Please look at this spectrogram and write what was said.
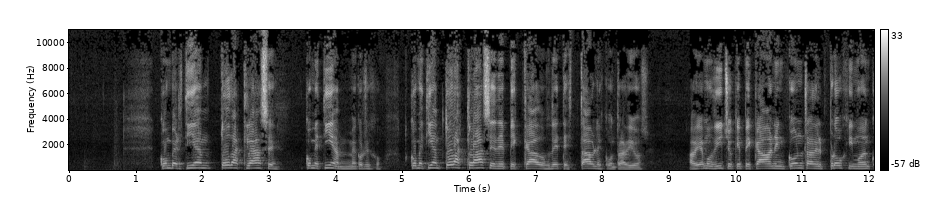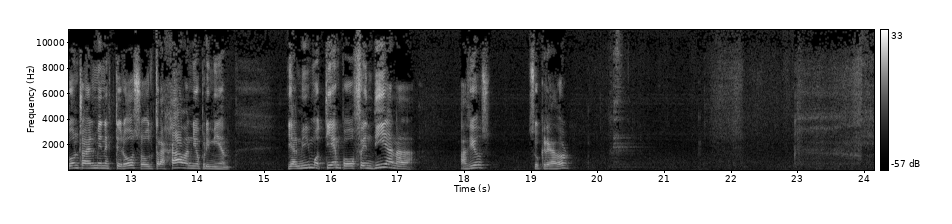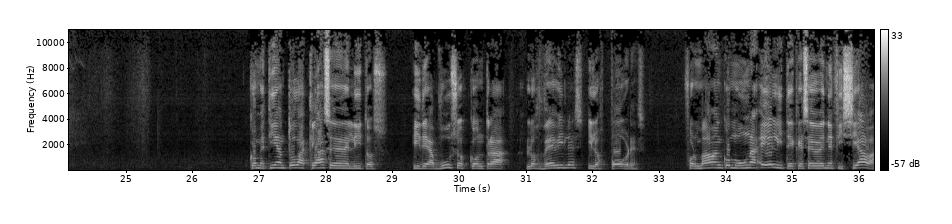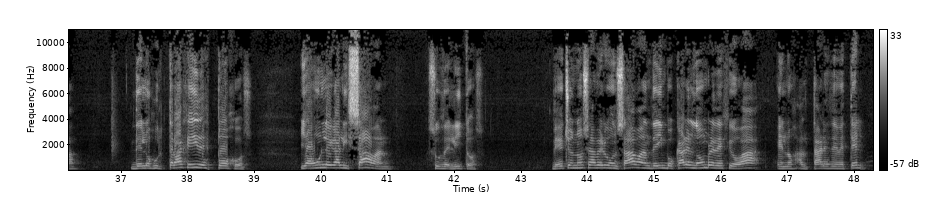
Convertían toda clase, cometían, me corrijo, cometían toda clase de pecados detestables contra Dios. Habíamos dicho que pecaban en contra del prójimo, en contra del menesteroso, ultrajaban y oprimían. Y al mismo tiempo ofendían a, a Dios, su creador. Cometían toda clase de delitos y de abusos contra los débiles y los pobres. Formaban como una élite que se beneficiaba de los ultrajes y despojos y aún legalizaban sus delitos. De hecho, no se avergonzaban de invocar el nombre de Jehová en los altares de Betel.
